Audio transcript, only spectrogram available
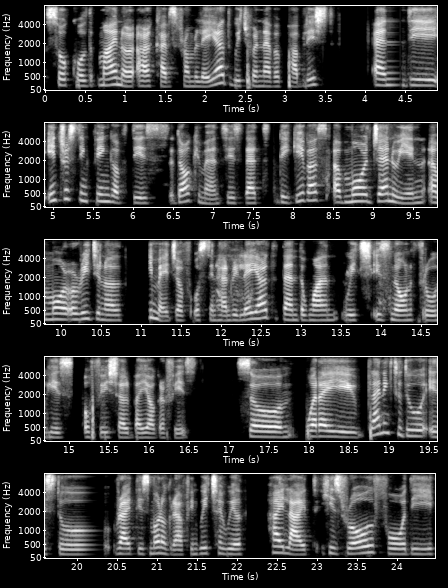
so-called minor archives from Layard, which were never published. And the interesting thing of these documents is that they give us a more genuine, a more original image of Austen Henry Layard than the one which is known through his official biographies. So um, what I'm planning to do is to write this monograph in which I will highlight his role for the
